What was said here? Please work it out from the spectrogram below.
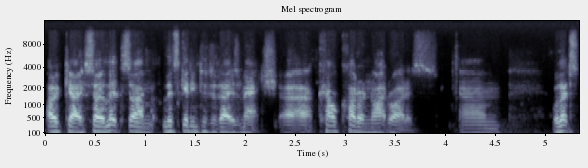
Okay, so let's um let's get into today's match. Uh, Calcutta Knight Riders. Um, well, let's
